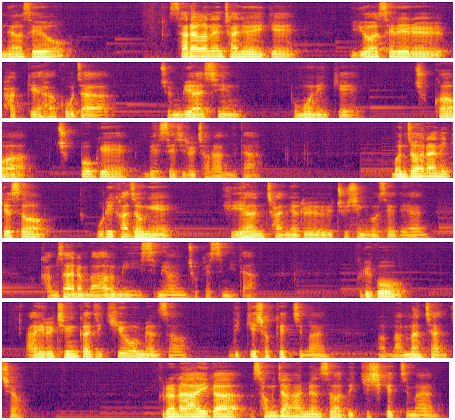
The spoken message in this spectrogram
안녕하세요. 사랑하는 자녀에게 유아 세례를 받게 하고자 준비하신 부모님께 축하와 축복의 메시지를 전합니다. 먼저 하나님께서 우리 가정에 귀한 자녀를 주신 것에 대한 감사하는 마음이 있으면 좋겠습니다. 그리고 아이를 지금까지 키워오면서 느끼셨겠지만 어, 만만치 않죠. 그러나 아이가 성장하면서 느끼시겠지만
